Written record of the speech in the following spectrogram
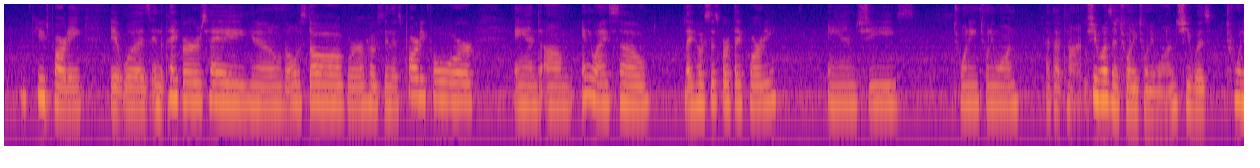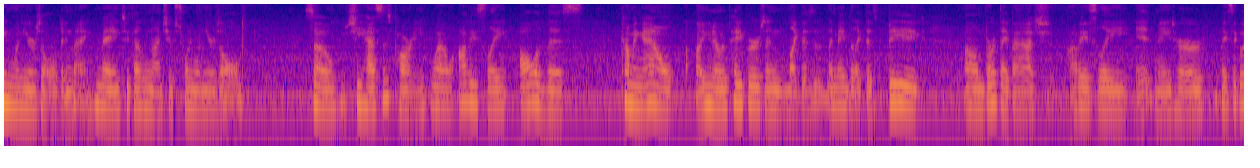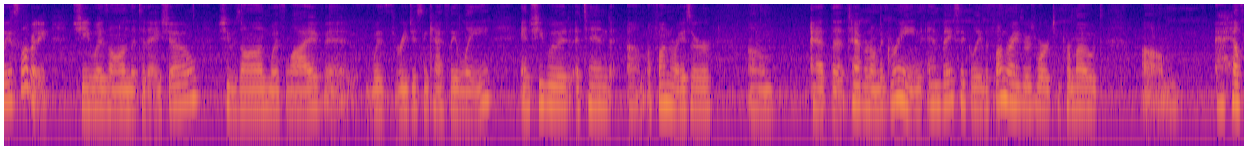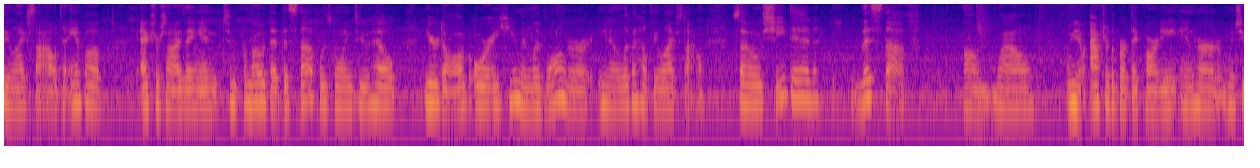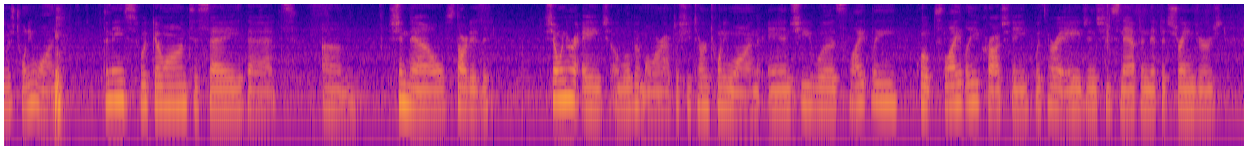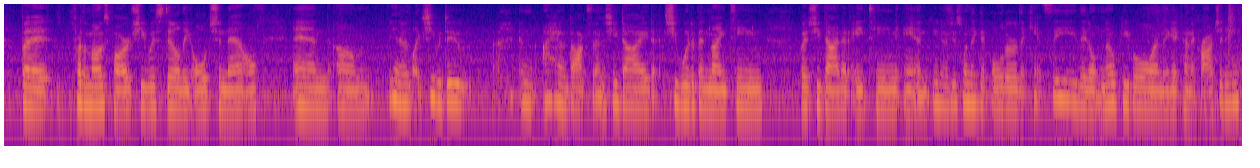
huge party. It was in the papers. Hey, you know, the oldest dog we're hosting this party for, and um, anyway, so they host this birthday party, and she's 20, 21 at that time. She wasn't 2021. She was 21 years old in May. May 2009, she was 21 years old. So she has this party. Well, obviously, all of this coming out, uh, you know, in papers and like this, they made like this big um, birthday bash. Obviously, it made her basically a celebrity. She was on the Today Show. She was on with live uh, with Regis and Kathie Lee, and she would attend um, a fundraiser um, at the Tavern on the Green. And basically, the fundraisers were to promote um, a healthy lifestyle, to amp up exercising, and to promote that this stuff was going to help your dog or a human live longer, you know, live a healthy lifestyle. So she did this stuff um, while, you know, after the birthday party in her when she was 21. Denise would go on to say that um, Chanel started showing her age a little bit more after she turned 21, and she was slightly, quote, slightly crotchety with her age, and she snapped and nipped at strangers. But for the most part, she was still the old Chanel. And, um, you know, like she would do, and I had a dachshund. She died, she would have been 19 but she died at 18 and you know just when they get older they can't see they don't know people and they get kind of crotchety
